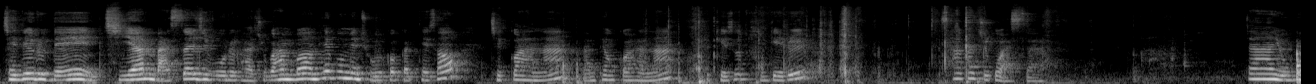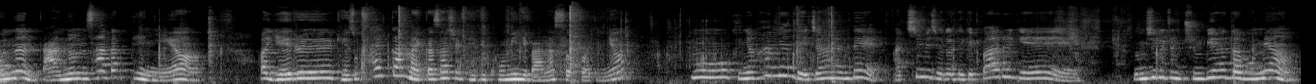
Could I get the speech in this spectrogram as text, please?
제대로 된 지압 마사지 볼을 가지고 한번 해보면 좋을 것 같아서 제 거 하나, 남편 거 하나 이렇게 해서 두 개를 사가지고 왔어요. 자, 요거는 나눔 사각펜이에요. 아, 얘를 계속 살까 말까 사실 되게 고민이 많았었거든요. 뭐 그냥 하면 되지 하는데 아침에 제가 되게 빠르게 음식을 좀 준비하다 보면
